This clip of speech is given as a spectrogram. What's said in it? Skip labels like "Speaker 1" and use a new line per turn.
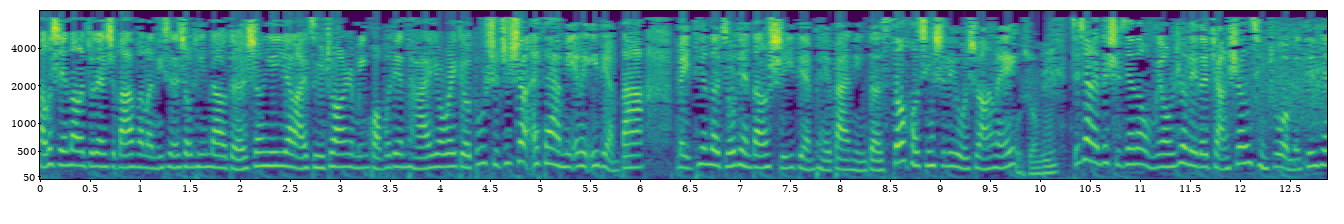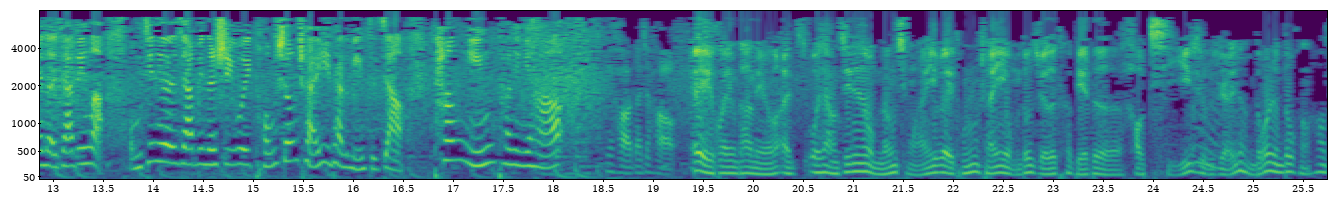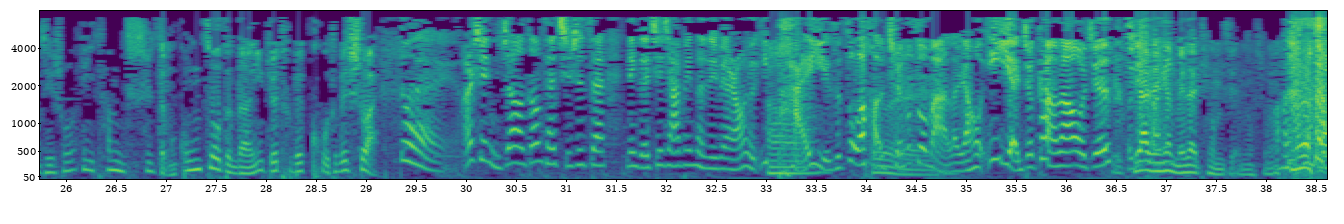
好的，时间到了九点十八分了。您现在收听到的声音，依然来自于中央人民广播电台 u Radio 都市之声 FM 一零一点八，每天的九点到十一点陪伴您的 SOHO 新势力，我是王雷，
我是王斌。
接下来的时间呢，我们用热烈的掌声，请出我们今天的嘉宾了。我们今天的嘉宾呢，是一位同声传译，他的名字叫汤宁。汤宁，你好。
你好，大家好。
哎，欢迎汤宁。哎，我想今天我们能请来一位同声传译，我们都觉得特别的好奇，是不是？很多人都很好奇，说，哎，他们是怎么工作的呢？因为觉得特别酷，特别帅。
对，而且你知道，刚才其实，在那个接嘉宾的那边，然后有一排椅子，坐了好，全都坐满了，然后一眼就看到，我觉得
其他人应该没在听我们节目，是吗？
